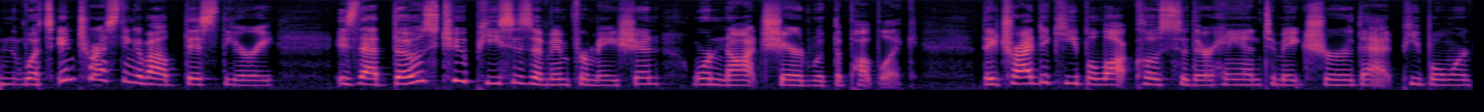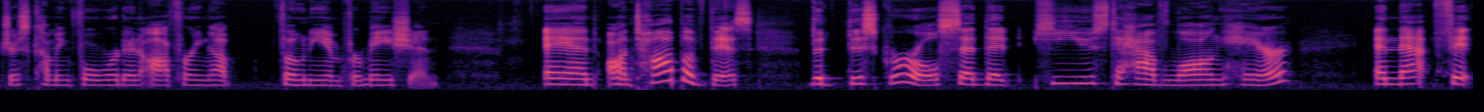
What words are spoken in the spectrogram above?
And what's interesting about this theory is that those two pieces of information were not shared with the public. They tried to keep a lot close to their hand to make sure that people weren't just coming forward and offering up phony information. And on top of this, the, this girl said that he used to have long hair, and that fit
